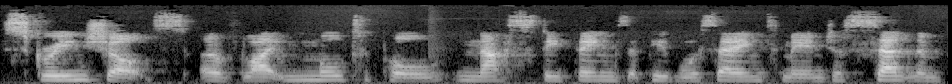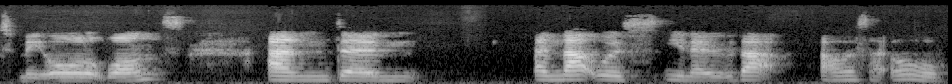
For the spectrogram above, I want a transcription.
screenshots of like multiple nasty things that people were saying to me, and just sent them to me all at once, and um, and that was you know that I was like, oh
